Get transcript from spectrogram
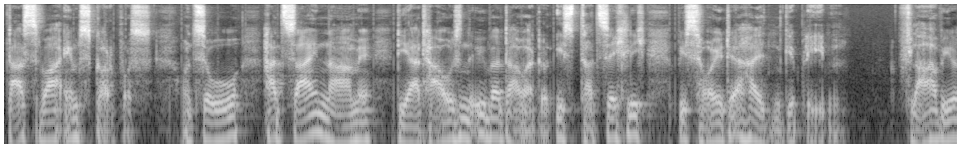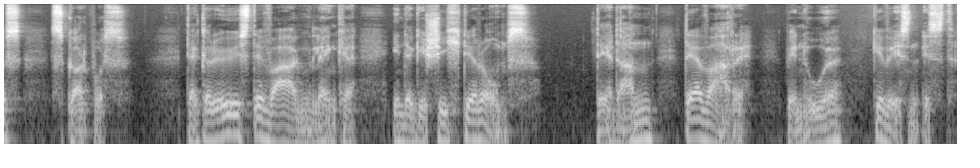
Das war M. Scorpus. Und so hat sein Name die Jahrtausende überdauert und ist tatsächlich bis heute erhalten geblieben. Flavius Scorpus der größte Wagenlenker in der Geschichte Roms, der dann der wahre Ben Hur gewesen ist.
